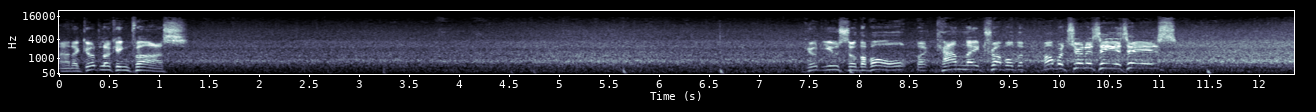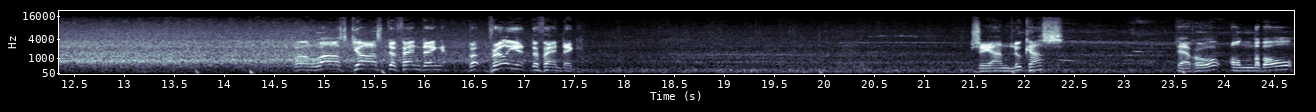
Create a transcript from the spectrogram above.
And a good-looking pass. Good use of the ball, but can they trouble the opportunity? It is. Well, last gasp defending, but brilliant defending. Jean Lucas. Perraud on the ball.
